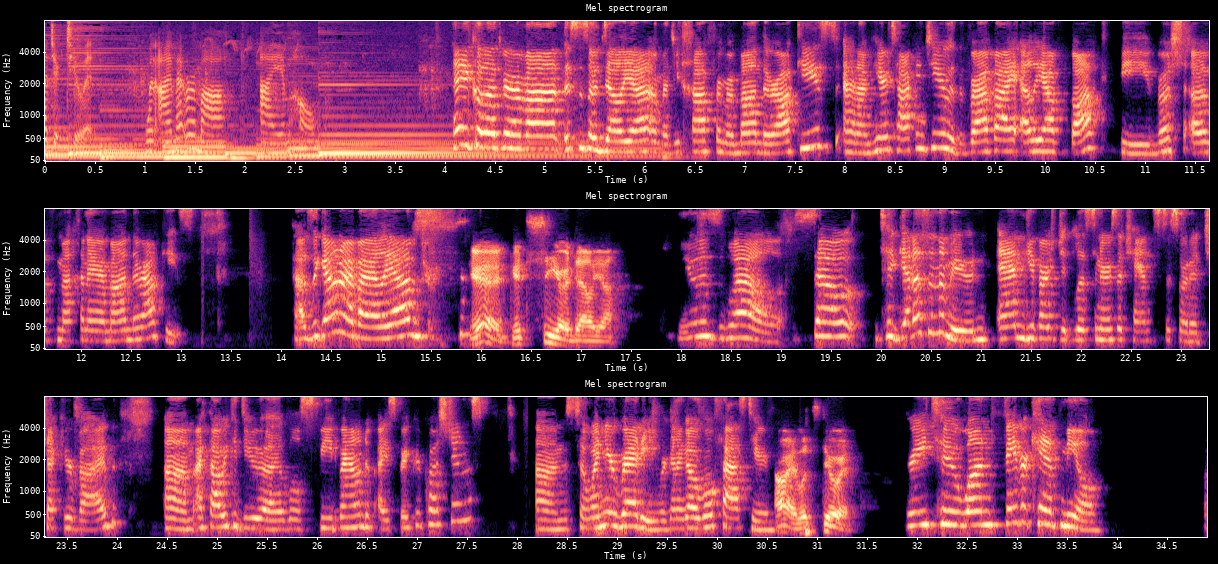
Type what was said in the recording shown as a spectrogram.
magic to it. When I'm at Ramah, I am home. Hey, Kolat Ramah. This is Odelia. I'm a Jicha from Ramah in the Rockies, and I'm here talking to you with Rabbi Eliav Bock, the Rosh of Machane Ramah in the Rockies. How's it going, Rabbi Eliav? Good. Good to see you, Odelia. You as well. So, to get us in the mood and give our listeners a chance to sort of check your vibe, um, I thought we could do a little speed round of icebreaker questions. Um, so, when you're ready, we're going to go real fast here. All right, let's do it. Three, two, one. Favorite camp meal?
